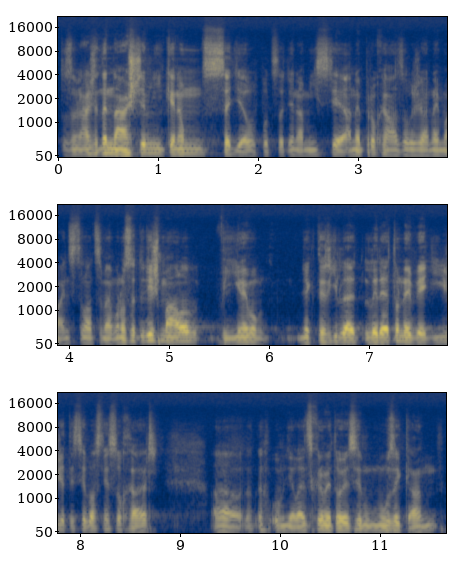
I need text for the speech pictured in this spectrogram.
To znamená, že ten návštěvník jenom seděl v podstatě na místě a neprocházel žádnýma instalacemi. Ono se totiž málo ví, nebo někteří lidé to nevědí, že ty jsi vlastně sochař, umělec, kromě toho, že jsi muzikant.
